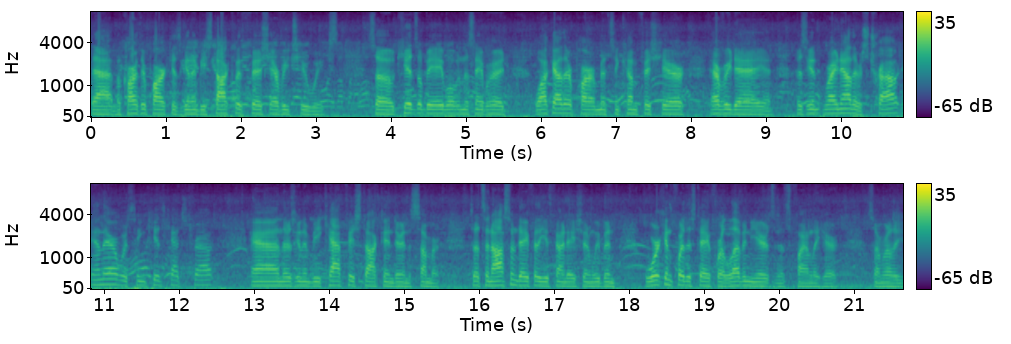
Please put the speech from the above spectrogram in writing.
that MacArthur Park is going to be stocked with fish every two weeks. So kids will be able in this neighborhood walk out of their apartments and come fish here every day. And there's gonna, right now there's trout in there. We're seeing kids catch trout, and there's going to be catfish stocked in during the summer. So it's an awesome day for the Youth Foundation. We've been working for this day for 11 years, and it's finally here. So I'm really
